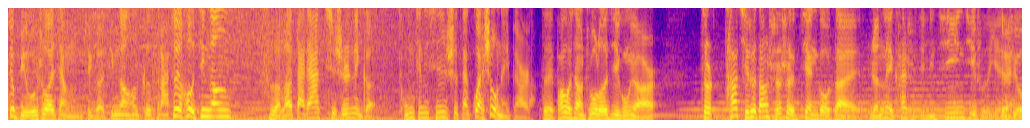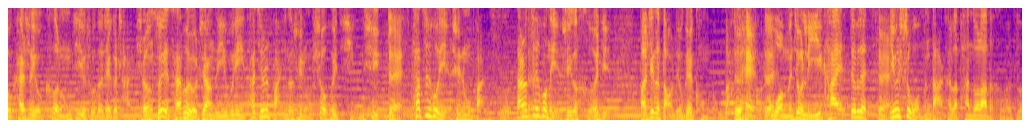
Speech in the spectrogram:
就比如说像这个金刚和哥斯拉，最后金刚死了，大家其实那个同情心是在怪兽那边的。对，包括像侏罗纪公园儿，就是它其实当时是建构在人类开始进行基因技术的研究，开始有克隆技术的这个产生，所以才会有这样的一部电影。它其实反映的是一种社会情绪，对它最后也是一种反思。当然最后呢也是一个和解，把这个岛留给恐龙吧，啊对对我们就离开，对不对？对因为是我们打开了潘多拉的盒子。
